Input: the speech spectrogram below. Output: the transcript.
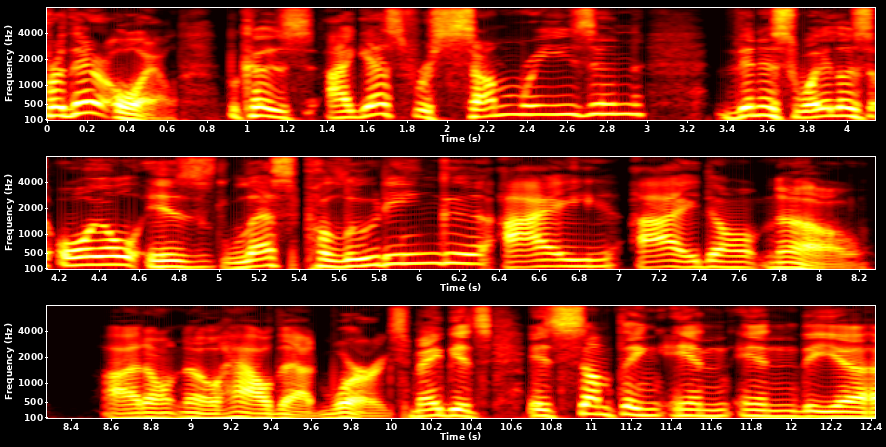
for their oil because I guess for some reason Venezuela's oil is less polluting. I I don't know. I don't know how that works. Maybe it's it's something in in the uh,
